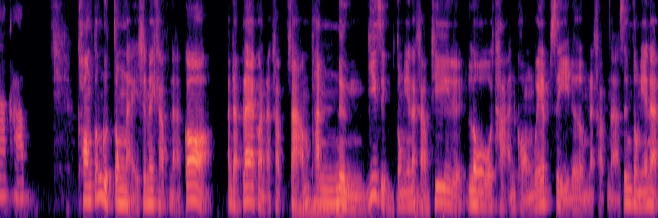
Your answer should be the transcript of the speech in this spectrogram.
5ครับ ทองต้องหลุดตรงไหนใช่ไหมครับนะก็ อันดับแรกก่อนนะครับ3,120 ตรงนี้นะครับที่โลฐานของเวฟ4เดิมนะครับนะซึ่งตรงนี้นะ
